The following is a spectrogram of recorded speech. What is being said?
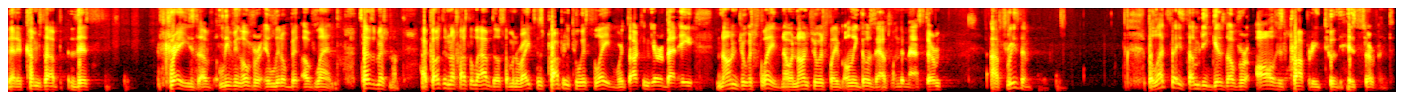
that it comes up this phrase of leaving over a little bit of land. Says Mishnah, someone writes his property to his slave. We're talking here about a non-Jewish slave. Now, a non-Jewish slave only goes out when the master uh, frees them. But let's say somebody gives over all his property to his servant.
